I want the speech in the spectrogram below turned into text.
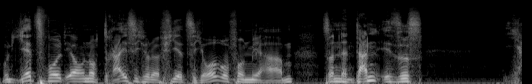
und jetzt wollt ihr auch noch 30 oder 40 Euro von mir haben, sondern dann ist es, ja,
